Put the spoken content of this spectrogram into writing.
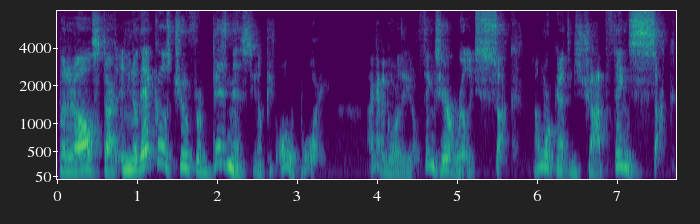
But it all starts, and you know, that goes true for business. You know, people, oh boy, I got to go, you know, things here really suck. I'm working at this job. Things suck.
